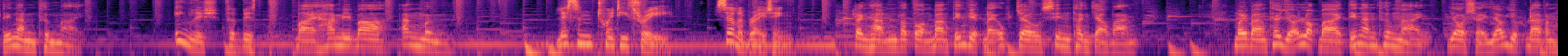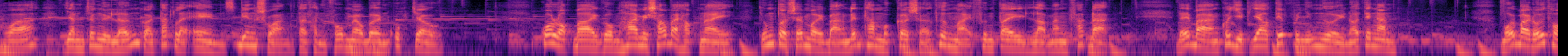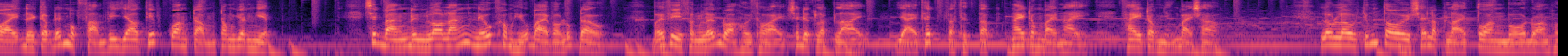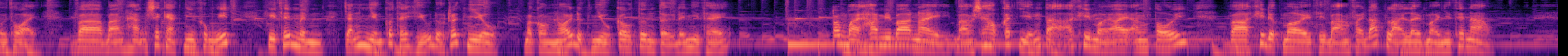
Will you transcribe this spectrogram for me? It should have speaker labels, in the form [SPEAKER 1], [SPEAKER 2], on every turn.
[SPEAKER 1] tiếng Anh thương mại.
[SPEAKER 2] English for Business.
[SPEAKER 1] Bài 23 ăn mừng.
[SPEAKER 2] Lesson 23 Celebrating.
[SPEAKER 1] Trần Hạnh và toàn ban tiếng Việt Đại Úc Châu xin thân chào bạn. Mời bạn theo dõi loạt bài tiếng Anh thương mại do Sở Giáo dục Đa văn hóa dành cho người lớn gọi tắt là AIMS biên soạn tại thành phố Melbourne, Úc Châu. Qua loạt bài gồm 26 bài học này, chúng tôi sẽ mời bạn đến thăm một cơ sở thương mại phương Tây làm ăn phát đạt, để bạn có dịp giao tiếp với những người nói tiếng Anh. Mỗi bài đối thoại đề cập đến một phạm vi giao tiếp quan trọng trong doanh nghiệp. Xin bạn đừng lo lắng nếu không hiểu bài vào lúc đầu, bởi vì phần lớn đoạn hội thoại sẽ được lặp lại, giải thích và thực tập ngay trong bài này hay trong những bài sau. Lâu lâu chúng tôi sẽ lặp lại toàn bộ đoạn hội thoại và bạn hẳn sẽ ngạc nhiên không ít khi thấy mình chẳng những có thể hiểu được rất nhiều mà còn nói được nhiều câu tương tự đến như thế. Trong bài 23 này, bạn sẽ học cách diễn tả khi mời ai ăn tối và khi được mời thì bạn phải đáp lại lời mời như thế nào.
